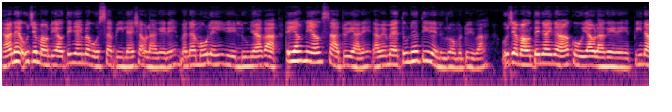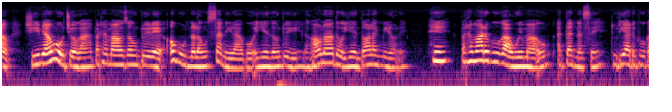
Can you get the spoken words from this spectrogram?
ဒါနဲ့ဦးကျင်မောင်တယောက်တင်းကျိုင်းဘက်ကိုဆက်ပြီးလမ်းလျှောက်လာခဲ့တယ်မနက်မိုးလင်း၍လူများကတယောက်နှစ်ယောက်စာတွေ့ရတယ်ဒါပေမဲ့သူနဲ့တည်တဲ့လူတော့မတွေ့ပါဦးကျင်မောင်တင်းချိုင်းနာကိုရောက်လာခဲ့တယ်ပြီးနောက်ရေမြောင်းကိုကြော်ကပထမဆုံးတွေ့တဲ့အုတ်ကူနှလုံးဆက်နေတာကိုအရင်ဆုံးတွေ့ရင်၎င်းသားတို့အရင်သွားလိုက်မိတော့တယ် ဟင်းပထမတစ်ခုကဝေမာဦးအသက်20ဒုတိယတစ်ခုက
